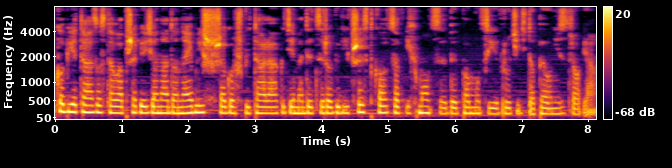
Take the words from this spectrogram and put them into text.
Kobieta została przewieziona do najbliższego szpitala, gdzie medycy robili wszystko, co w ich mocy, by pomóc jej wrócić do pełni zdrowia.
